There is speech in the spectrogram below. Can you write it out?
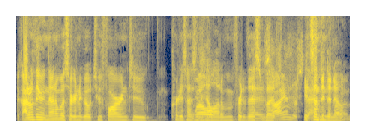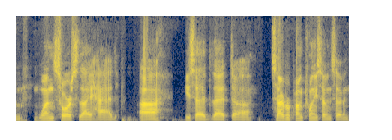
Like, I don't think none of us are going to go too far into criticizing the hell out of them for this, but I understand something to note. One source that I had, uh, he said that uh, Cyberpunk 2077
